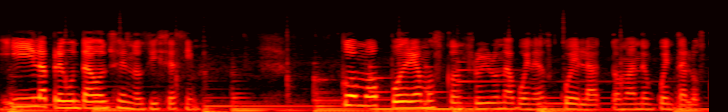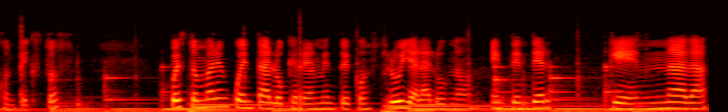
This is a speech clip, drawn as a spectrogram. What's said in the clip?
Y la pregunta 11 nos dice así. ¿Cómo podríamos construir una buena escuela tomando en cuenta los contextos? Pues tomar en cuenta lo que realmente construye al alumno, entender que nada,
